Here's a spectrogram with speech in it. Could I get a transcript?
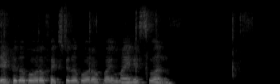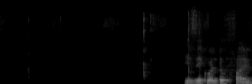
z to the power of x to the power of y minus 1 is equal to 5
